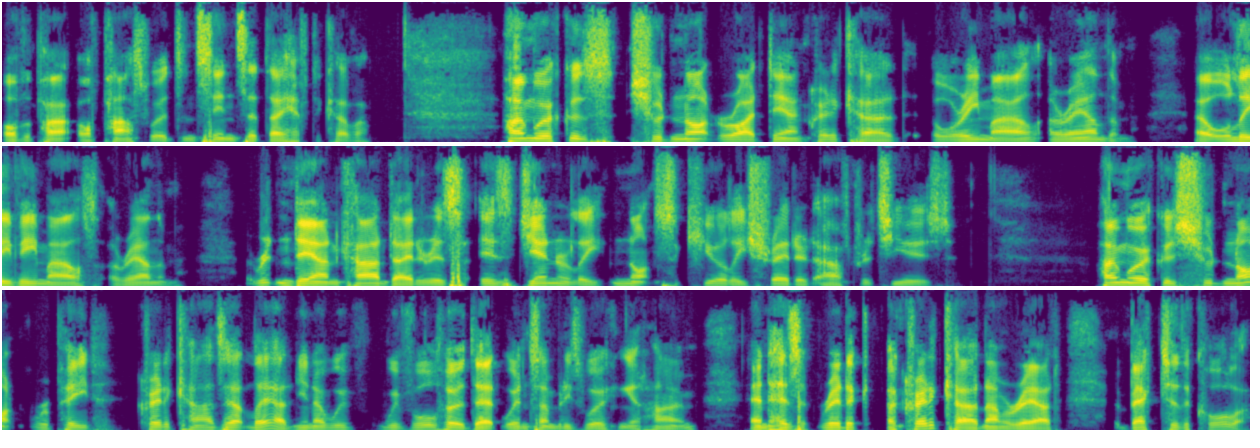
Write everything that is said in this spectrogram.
of the pa- of passwords and sins that they have to cover. Home workers should not write down credit card or email around them, uh, or leave emails around them. Written down card data is is generally not securely shredded after it's used. Home workers should not repeat credit cards out loud. You know, we've we've all heard that when somebody's working at home and has read a, a credit card number out back to the caller.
